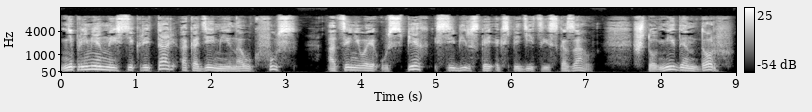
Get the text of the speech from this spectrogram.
Непременный секретарь Академии наук ФУС оценивая успех сибирской экспедиции, сказал, что Мидендорф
